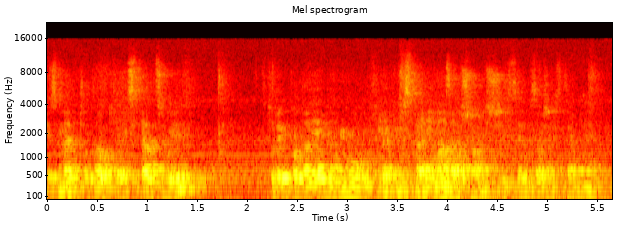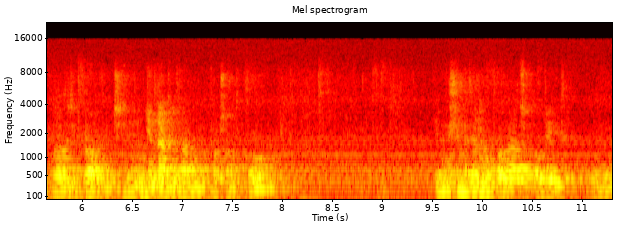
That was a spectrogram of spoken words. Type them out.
Jest metoda tutaj starts with, w której podajemy mu, w jakim stanie ma zacząć, czyli chcemy zacząć w stanie not recording, czyli nie nagrywamy na początku. I musimy też mu podać obiekt yy,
